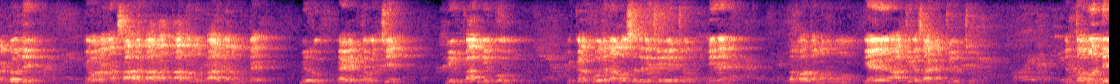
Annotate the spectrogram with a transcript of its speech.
రెండవది ఎవరైనా సహా దాదా దాతలు కార్యక్రమం ఉంటే మీరు డైరెక్ట్గా వచ్చి మీకు కా మీకు ఇక్కడ భోజనాలు వసతులు చేయొచ్చు మీరే తర్వాత మనము ఏ ఆర్థిక సహాయం చేయొచ్చు. ఎంతోమంది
